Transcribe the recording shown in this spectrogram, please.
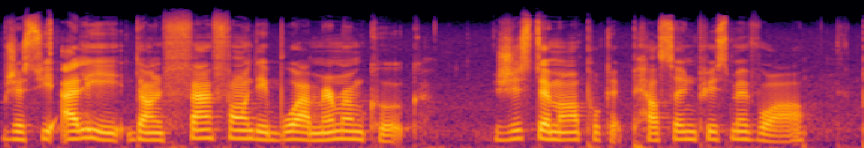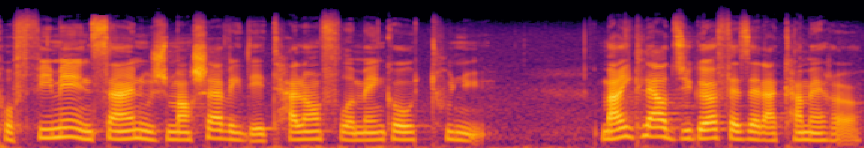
Je suis allée dans le fin fond des bois à Cook, justement pour que personne puisse me voir, pour filmer une scène où je marchais avec des talons flamenco tout nus. Marie-Claire Dugas faisait la caméra.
